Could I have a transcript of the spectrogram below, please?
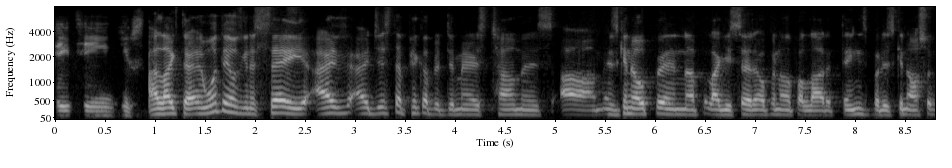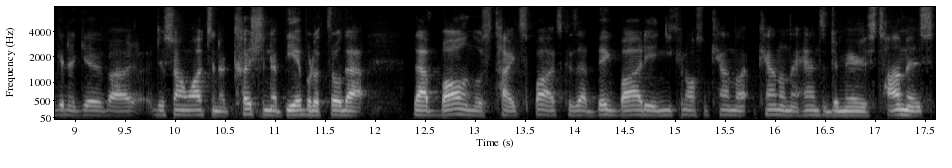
2018 Houston. I like that. And one thing I was gonna say, I I just to pick up the Demaryius Thomas um, is gonna open up, like you said, open up a lot of things, but it's gonna also gonna give uh, Deshaun Watson a cushion to be able to throw that that ball in those tight spots because that big body, and you can also count on, count on the hands of Demaryius Thomas.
